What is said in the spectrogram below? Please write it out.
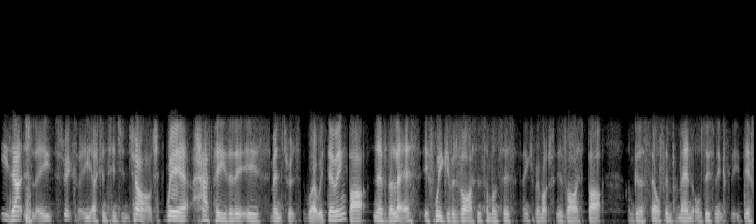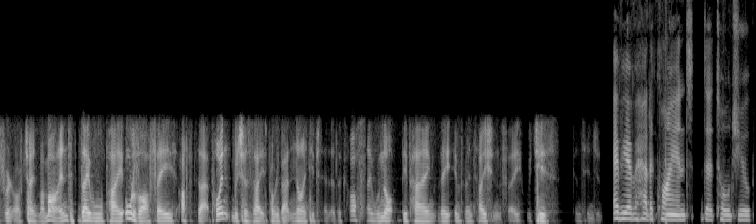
is actually strictly a contingent charge. We're happy that it is commensurate to the work we're doing, but nevertheless, if we give advice and someone says, thank you very much for the advice, but I'm going to self implement or do something completely different or I've changed my mind, they will pay all of our fees up to that point, which, as I say, is probably about 90% of the cost. They will not be paying the implementation fee, which is contingent. Have you ever had a client that told you,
